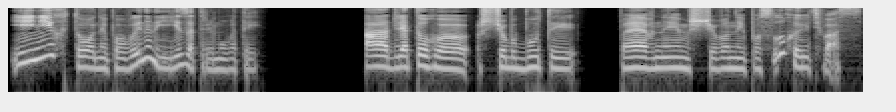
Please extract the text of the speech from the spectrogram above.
і ніхто не повинен її затримувати. А для того, щоб бути певним, що вони послухають вас,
